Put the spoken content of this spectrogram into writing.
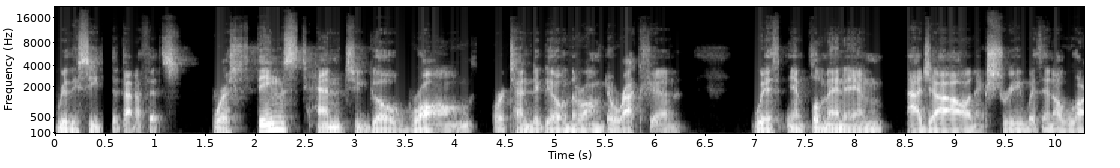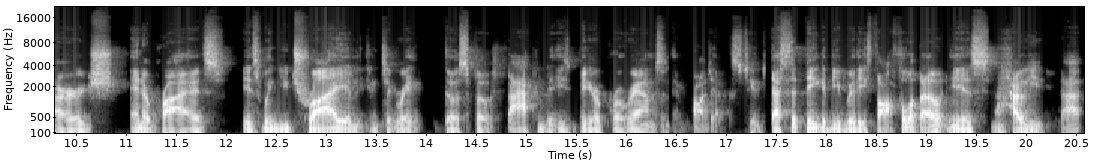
really see the benefits. Where things tend to go wrong or tend to go in the wrong direction with implementing agile and extreme within a large enterprise is when you try and integrate those folks back into these bigger programs and projects too. That's the thing to be really thoughtful about is how you do that.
